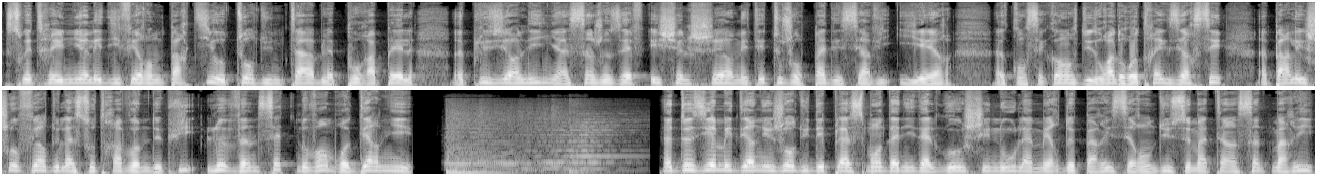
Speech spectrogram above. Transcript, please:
souhaite réunir les différentes parties autour d'une table. Pour rappel, plusieurs lignes à Saint-Joseph et Shelcher n'étaient toujours pas desservies hier, conséquence du droit de retrait exercé par les chauffeurs de la Sotravom depuis le 27 novembre dernier. Un deuxième et dernier jour du déplacement d'Anne Hidalgo chez nous, la maire de Paris s'est rendue ce matin à Sainte-Marie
